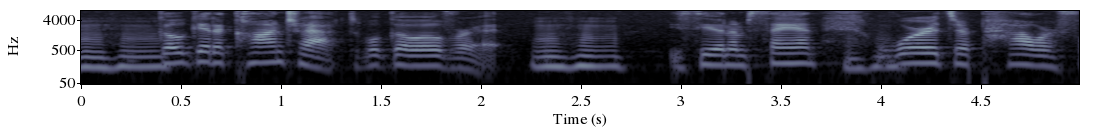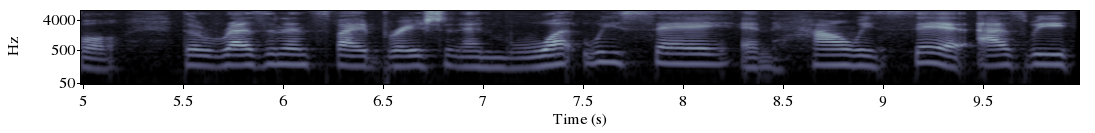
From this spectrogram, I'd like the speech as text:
Mm-hmm. Go get a contract. We'll go over it. Mm-hmm. You see what I'm saying? Mm-hmm. Words are powerful. The resonance, vibration, and what we say and how we say it. As we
